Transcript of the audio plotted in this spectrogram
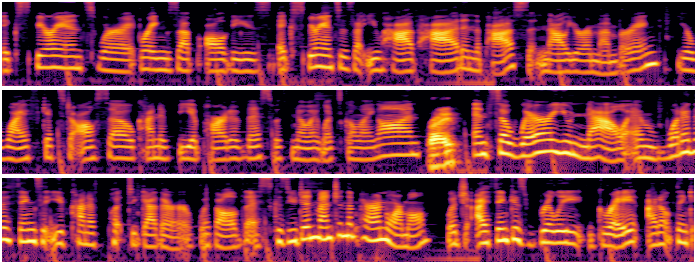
experience where it brings up all these experiences that you have had in the past that now you're remembering. Your wife gets to also kind of be a part of this with knowing what's going on. Right? And so, where are you now? And what are the things that you've kind of put together with all of this? Because you did mention the paranormal, which I think is really great. I don't think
